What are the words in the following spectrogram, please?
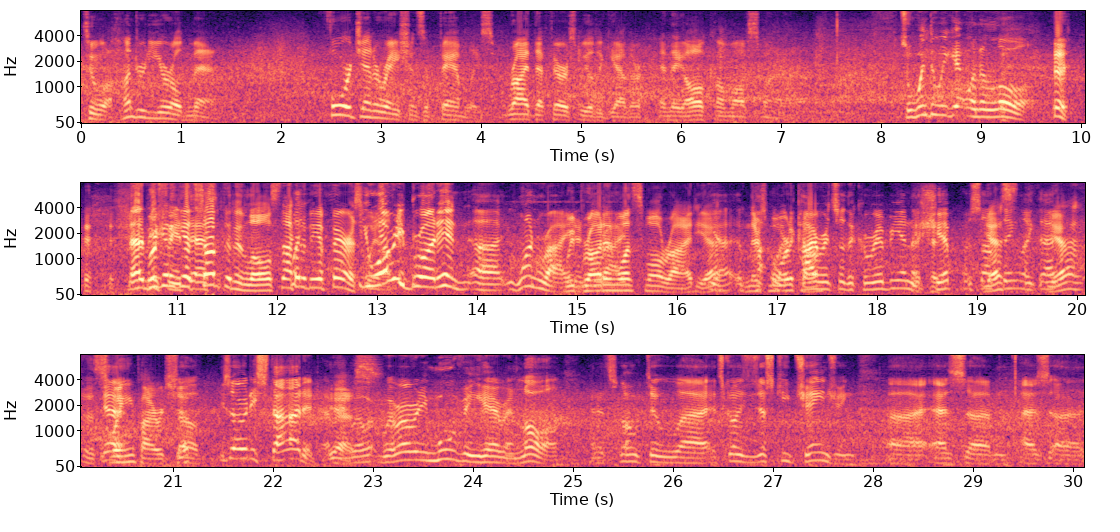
to 100-year-old men. Four generations of families ride that Ferris wheel together, and they all come off smiling. so when do we get one in Lowell? That'd be We're going to get something in Lowell. It's not going to be a Ferris wheel. You already brought in uh, one ride. we brought in ride. one small ride, yeah, Yeah, and there's more to come. Pirates of the Caribbean, a ship or something yes, like that. Yeah, the swinging pirate ship. So he's already started. I Yes. mean, we're, we're already moving here in Lowell, and it's going to uh, it's going to just keep changing uh, as um, as uh,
